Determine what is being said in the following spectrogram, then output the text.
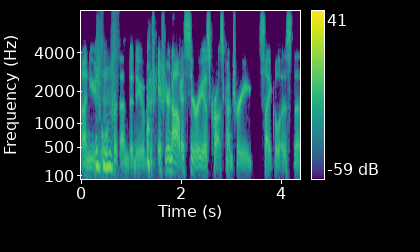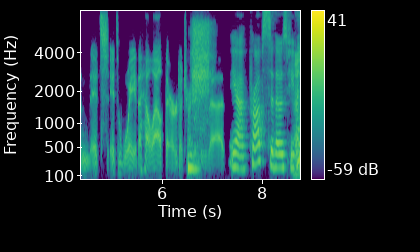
unusual mm-hmm. for them to do. But if, if you're not a serious cross country cyclist, then it's it's way the hell out there to try to do that. Yeah, props to those people.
